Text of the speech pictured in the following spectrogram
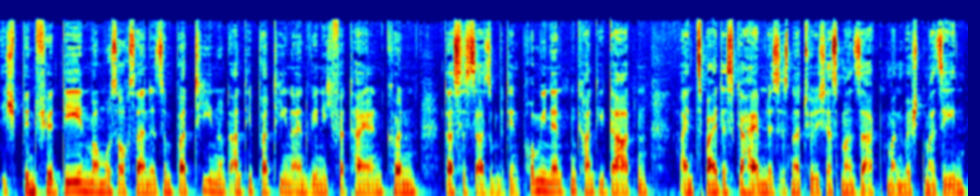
ich bin für den, man muss auch seine Sympathien und Antipathien ein wenig verteilen können. Das ist also mit den prominenten Kandidaten. Ein zweites Geheimnis ist natürlich, dass man sagt, man möchte mal sehen,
